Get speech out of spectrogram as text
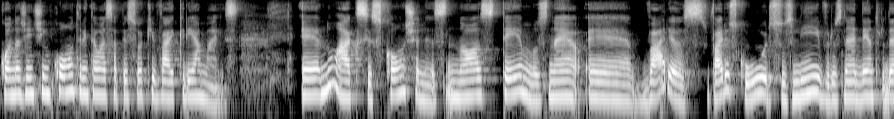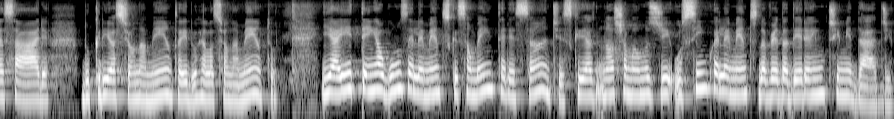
quando a gente encontra então essa pessoa que vai criar mais? É, no Axis Consciousness, nós temos né, é, várias, vários cursos, livros né, dentro dessa área do criacionamento, aí, do relacionamento, e aí tem alguns elementos que são bem interessantes, que nós chamamos de os cinco elementos da verdadeira intimidade.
